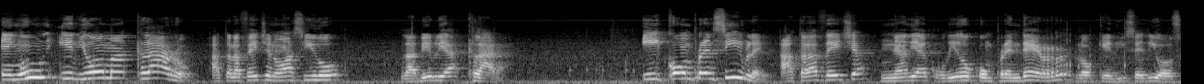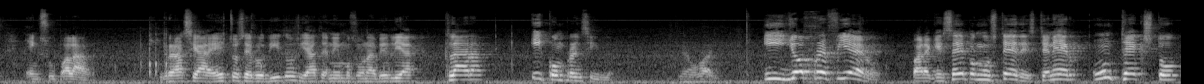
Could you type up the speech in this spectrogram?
en un idioma claro. Hasta la fecha no ha sido la Biblia clara. Y comprensible. Hasta la fecha nadie ha podido comprender lo que dice Dios en su palabra. Gracias a estos eruditos ya tenemos una Biblia clara y comprensible. Y yo prefiero, para que sepan ustedes, tener un texto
